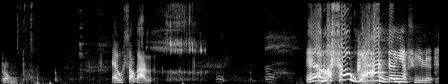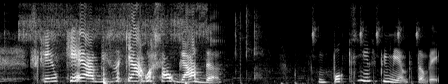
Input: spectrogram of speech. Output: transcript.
Pronto. É água salgada. É água salgada, minha filha. Aqui, o que? Isso aqui é água salgada. Um pouquinho de pimenta também.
